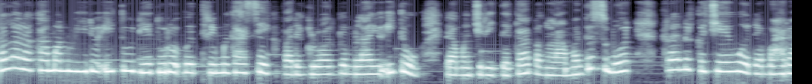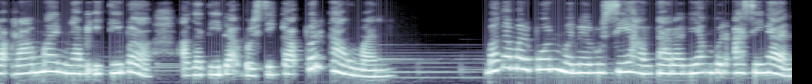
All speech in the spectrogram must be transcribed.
Dalam rakaman video itu, dia turut berterima kasih kepada keluarga Melayu itu dan menceritakan pengalaman tersebut kerana kecewa dan berharap ramai mengambil itibar agar tidak bersikap perkauman. Bagaimanapun menerusi hantaran yang berasingan,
